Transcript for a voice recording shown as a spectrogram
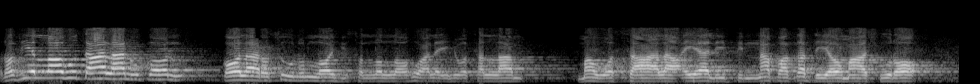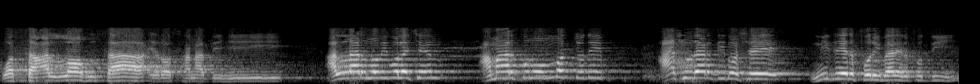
রাদিয়াল্লাহু তাআলা কল, কলা রাসূলুল্লাহ সাল্লাল্লাহু আলাইহি ওয়াসাল্লাম আল্লাহর নবী বলেছেন, আমার কোন উম্মত যদি আশুরার দিবসে নিজের পরিবারের প্রতি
